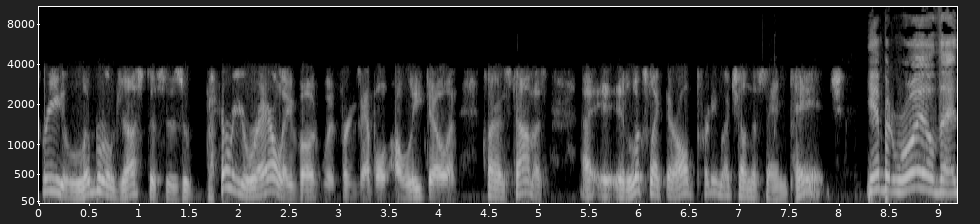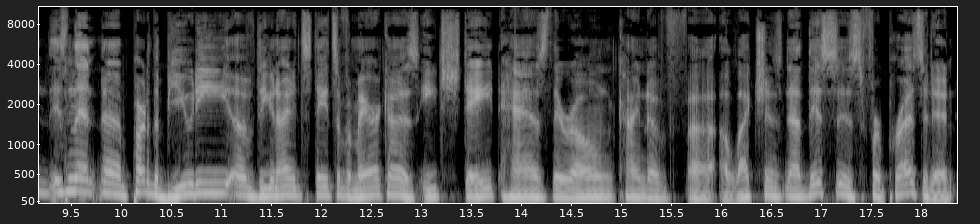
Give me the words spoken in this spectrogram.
three liberal justices who very rarely vote with, for example, Alito and Clarence Thomas. Uh, it, it looks like they're all pretty much on the same page. Yeah, but Royal, that isn't that uh, part of the beauty of the United States of America? Is each state has their own kind of uh, elections. Now, this is for president.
